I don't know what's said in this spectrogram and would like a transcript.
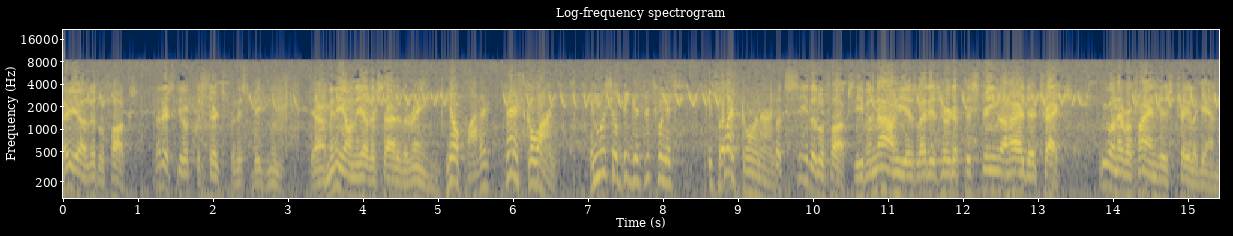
There you are, little fox. Let us give up the search for this big moose. There are many on the other side of the range. No, Father. Let us go on. A moose so big as this one is, is But- worth going on. But see, little fox, even now he has led his herd up the stream to hide their tracks. We will never find his trail again.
